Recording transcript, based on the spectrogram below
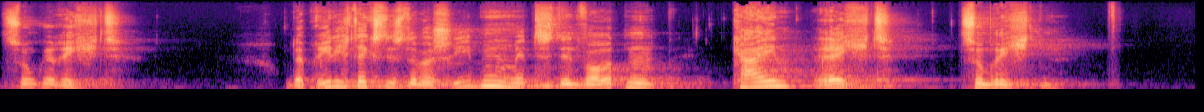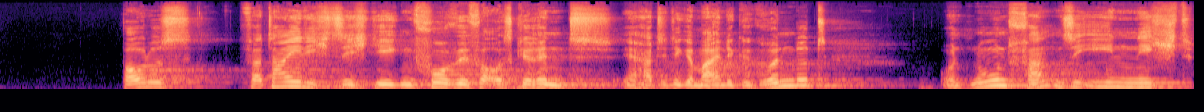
zum Gericht. Und der Predigtext ist überschrieben mit den Worten kein Recht zum Richten. Paulus verteidigt sich gegen Vorwürfe aus Gerind. Er hatte die Gemeinde gegründet und nun fanden sie ihn nicht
